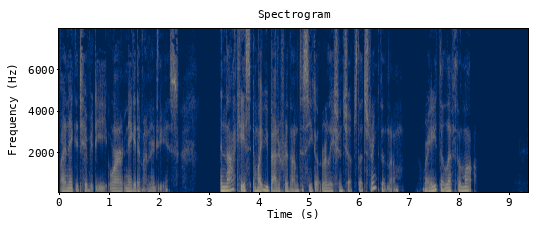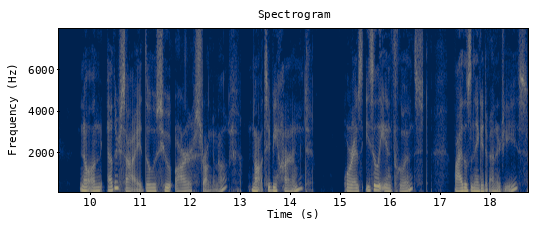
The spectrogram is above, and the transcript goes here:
by negativity or negative energies. In that case, it might be better for them to seek out relationships that strengthen them, right? That lift them up. Now, on the other side, those who are strong enough not to be harmed or as easily influenced by those negative energies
